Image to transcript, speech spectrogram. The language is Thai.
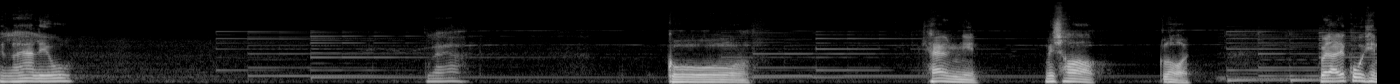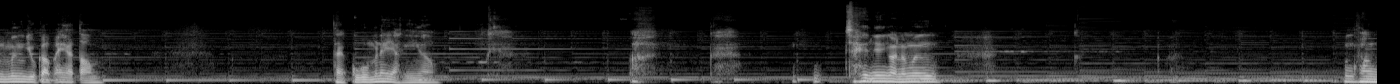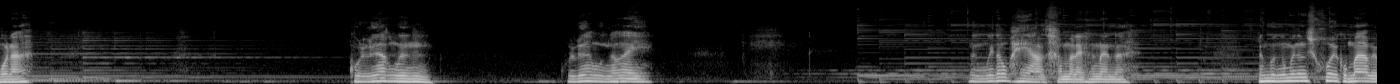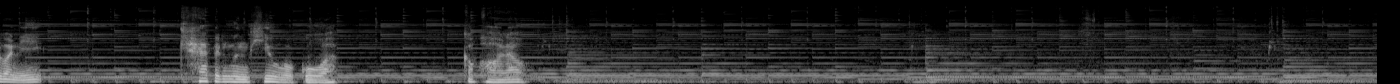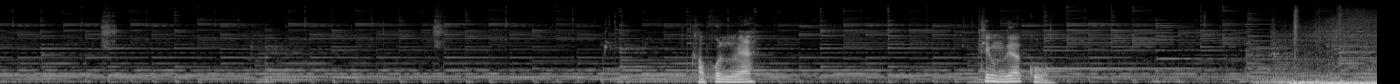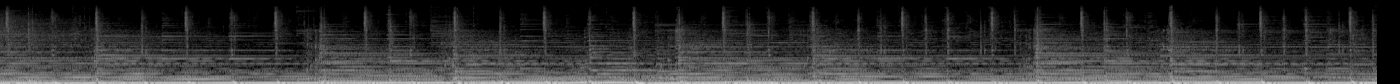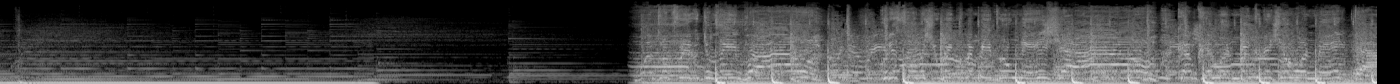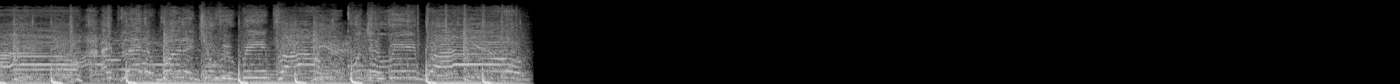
เป็นไรอะริวเป็นไรอะกูแค่หงุดหงิดไม่ชอบ โกรธ เวลาที่กูเห็นมึงอยู่กับไอ้อะตอม แต่กูไม่ได้อยากงี่เง่าใจเย็นก่อนนะมึง มึงฟังกูนะ กูเลือกมึง กูเลือกมึงแล้วไง มึงไม่ต้องพยายามทำอะไรทั้งนั้นนะ แล้วมึงก็ไม่ต้องช่วยกูมากไปกว่านี้ แค่เป็นมึงที่อยู่กับกูก็พอแล้ว ขอบคุณนะ ที่มึงเลือกกู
